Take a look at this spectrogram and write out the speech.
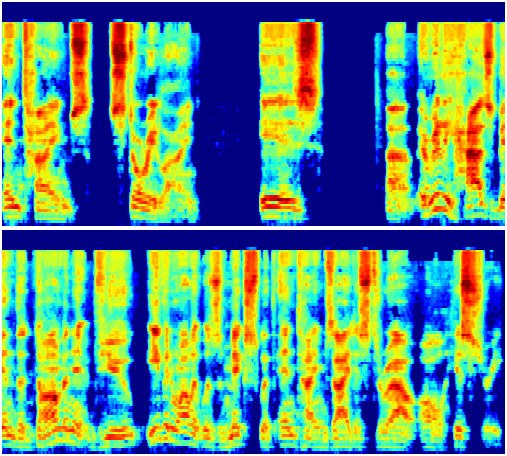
end times storyline is uh, it really has been the dominant view, even while it was mixed with end timesitis throughout all history.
